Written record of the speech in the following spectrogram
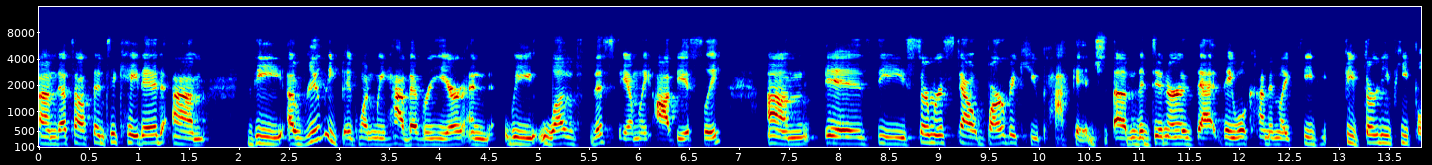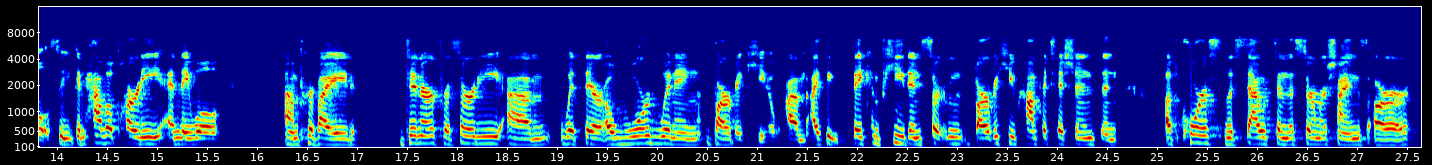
um, that's authenticated. Um, the a really big one we have every year, and we love this family obviously, um, is the Surmer Stout barbecue package. Um, the dinner that they will come and like feed feed thirty people, so you can have a party, and they will um, provide dinner for 30 um, with their award winning barbecue. Um, I think they compete in certain barbecue competitions. And of course, the Stouts and the Sermersheims are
